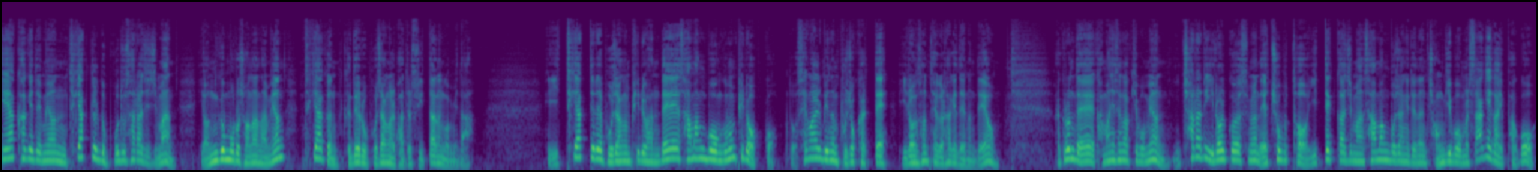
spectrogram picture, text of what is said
해약하게 되면 특약들도 모두 사라지지만 연금으로 전환하면 특약은 그대로 보장을 받을 수 있다는 겁니다. 이 특약들의 보장은 필요한데 사망보험금은 필요 없고 또 생활비는 부족할 때 이런 선택을 하게 되는데요. 그런데 가만히 생각해 보면 차라리 이럴 거였으면 애초부터 이때까지만 사망보장이 되는 정기보험을 싸게 가입하고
